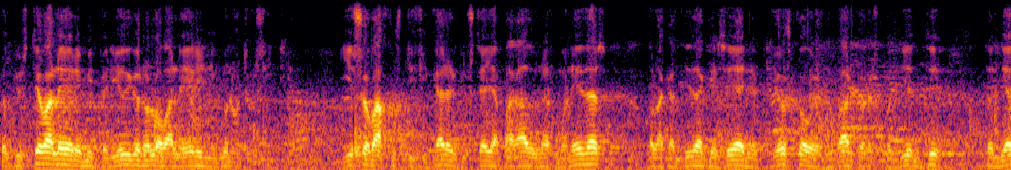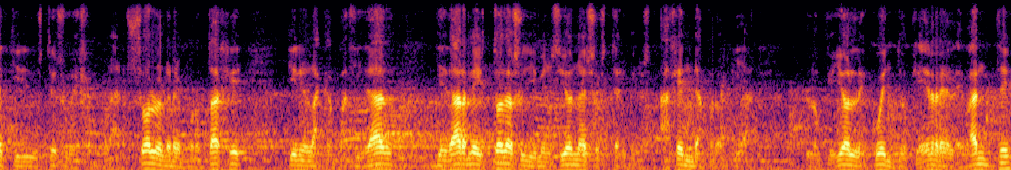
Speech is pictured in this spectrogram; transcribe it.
lo que usted va a leer en mi periódico no lo va a leer en ningún otro sitio. Y eso va a justificar el que usted haya pagado unas monedas o la cantidad que sea en el kiosco o en el lugar correspondiente donde ha adquirido usted su ejemplar. Solo el reportaje tiene la capacidad de darle toda su dimensión a esos términos. Agenda propia. Lo que yo le cuento que es relevante,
